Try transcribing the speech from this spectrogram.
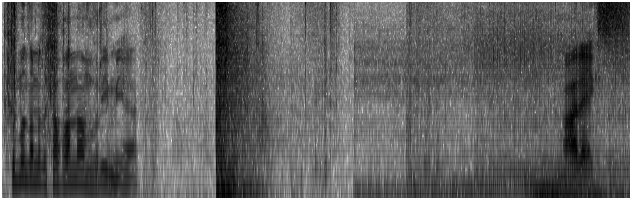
kımıldamadı kafandan vurayım ya. Alex.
